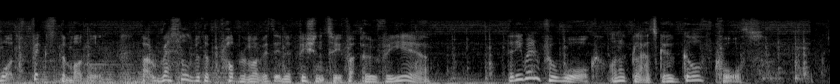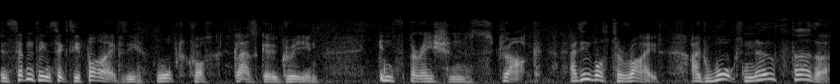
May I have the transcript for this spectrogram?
Watt fixed the model, but wrestled with the problem of its inefficiency for over a year. Then he went for a walk on a Glasgow golf course. In 1765, as he walked across Glasgow Green, inspiration struck. As he was to write, I'd walked no further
